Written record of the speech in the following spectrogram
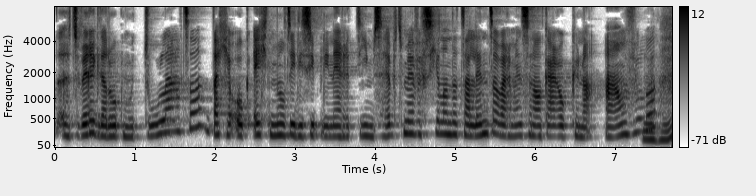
het werk dat ook moet toelaten. Dat je ook echt multidisciplinaire teams hebt met verschillende talenten, waar mensen elkaar ook kunnen aanvullen. Mhm.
